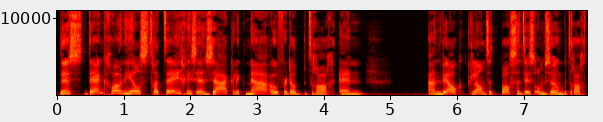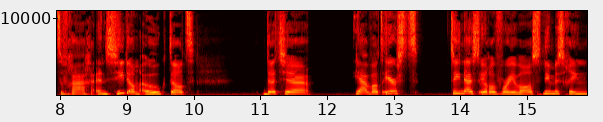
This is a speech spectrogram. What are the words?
Dus denk gewoon heel strategisch en zakelijk na over dat bedrag. En aan welke klant het passend is om zo'n bedrag te vragen. En zie dan ook dat, dat je, ja, wat eerst 10.000 euro voor je was, nu misschien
